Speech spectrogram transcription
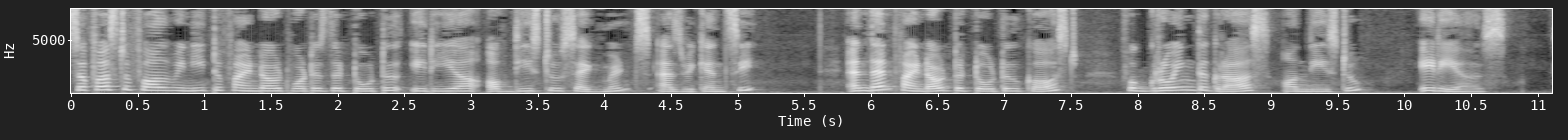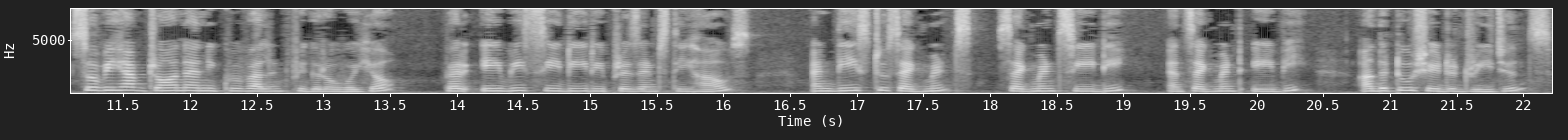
So first of all we need to find out what is the total area of these two segments as we can see and then find out the total cost for growing the grass on these two areas. So we have drawn an equivalent figure over here where ABCD represents the house and these two segments, segment CD and segment AB are the two shaded regions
